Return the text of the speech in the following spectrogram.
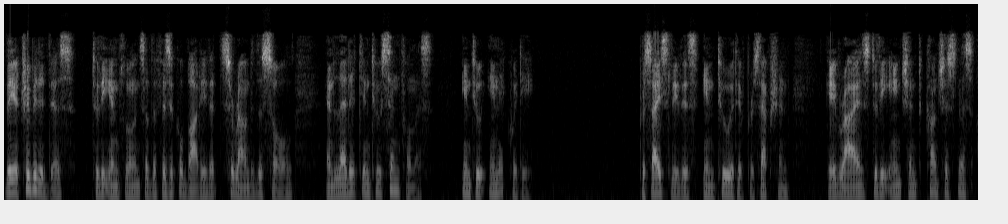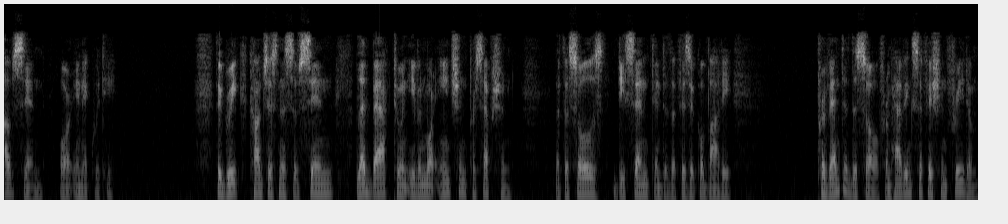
They attributed this to the influence of the physical body that surrounded the soul and led it into sinfulness, into iniquity. Precisely this intuitive perception gave rise to the ancient consciousness of sin or iniquity. The Greek consciousness of sin led back to an even more ancient perception that the soul's descent into the physical body prevented the soul from having sufficient freedom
